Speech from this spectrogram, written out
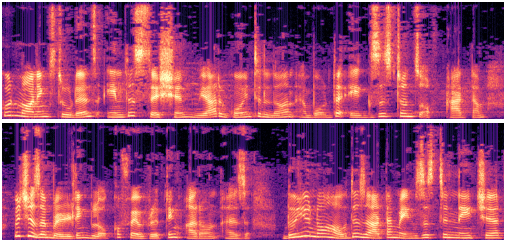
Good morning students. In this session we are going to learn about the existence of atom which is a building block of everything around us. Do you know how this atom exists in nature?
